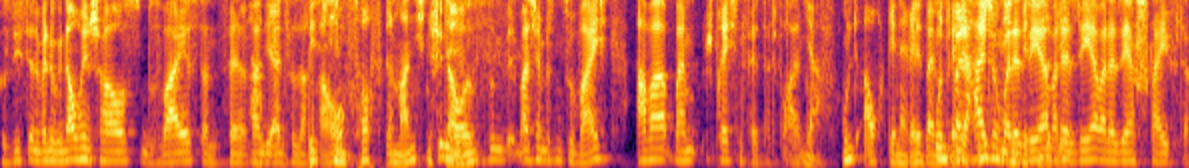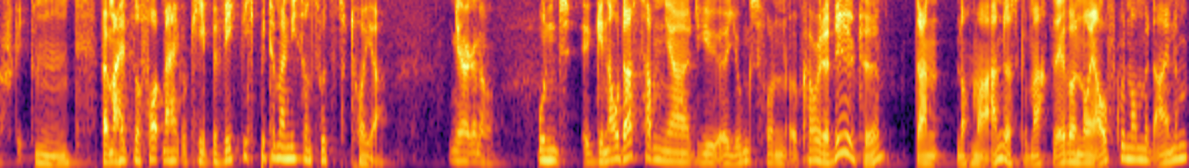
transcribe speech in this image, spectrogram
Du siehst, dann, wenn du genau hinschaust und das weißt, dann fall- fallen die ein, zwei Sachen Bisschen auf. soft an manchen Genau, Stellen. es ist manchmal ein bisschen zu weich, aber beim Sprechen fällt es halt vor allem ja, auf. und auch generell beim Und bei der Haltung, weil er bisschen sehr, weil er sehr, weil er sehr steif da steht. Weil man halt sofort merkt, okay, beweg dich bitte mal nicht, sonst wird es zu teuer. Ja, genau. Und äh, genau das haben ja die äh, Jungs von äh, Corridor Digital dann nochmal anders gemacht, selber neu aufgenommen mit einem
